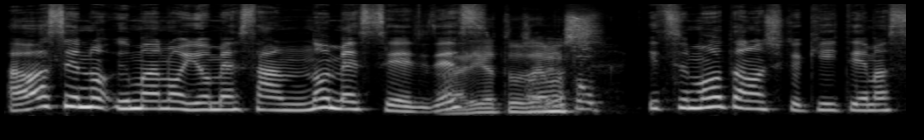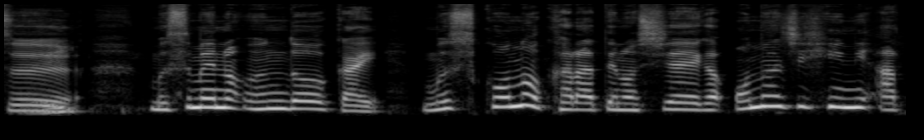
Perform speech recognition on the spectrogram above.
合わせの馬の嫁さんのメッセージです。ありがとうございますいつも楽しく聞いています、娘の運動会息子の空手の試合が同じ日にあっ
